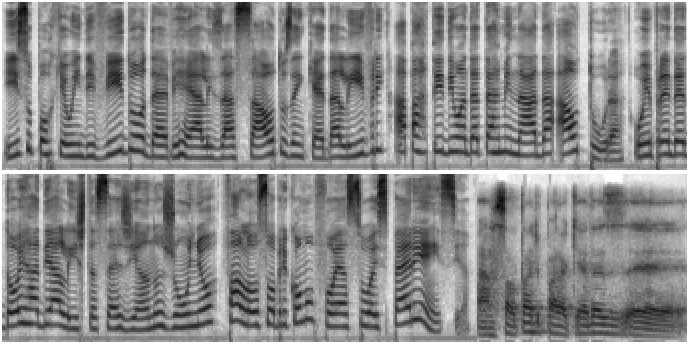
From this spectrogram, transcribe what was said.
Isso porque o indivíduo deve realizar saltos em queda livre a partir de uma determinada altura. O empreendedor e radialista Sergiano Júnior falou sobre como foi a sua experiência. As saltar de paraquedas é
